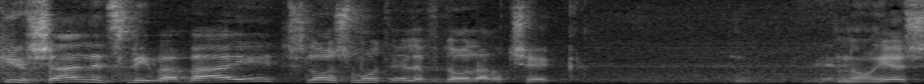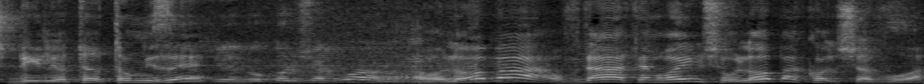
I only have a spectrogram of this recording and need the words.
תישן אצלי בבית, 300 אלף דולר צ'ק. נו, יש דיל יותר טוב מזה? שיבוא כל שבוע. הוא לא בא, עובדה, אתם רואים שהוא לא בא כל שבוע.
